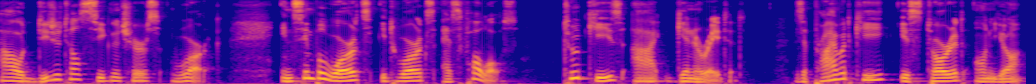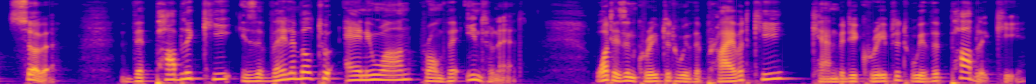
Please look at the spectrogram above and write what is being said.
how digital signatures work. In simple words, it works as follows. Two keys are generated. The private key is stored on your server. The public key is available to anyone from the internet. What is encrypted with the private key can be decrypted with the public key.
